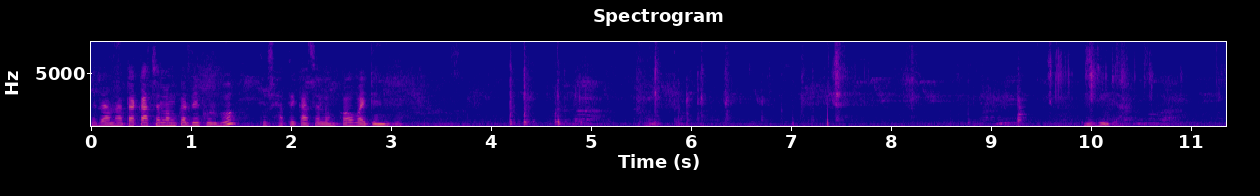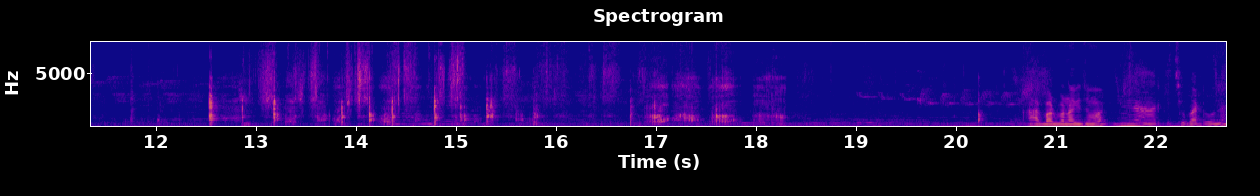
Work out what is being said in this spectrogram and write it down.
আজকে রান্নাটা কাঁচা লঙ্কা দিয়ে করব। তো সাথে কাঁচা লঙ্কাও বাইটে নিব। জিরা। আর বাটবে না কিছু না আর কিছু বাটবো না।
